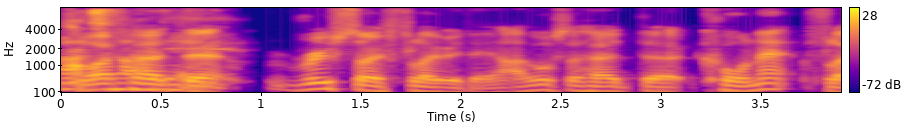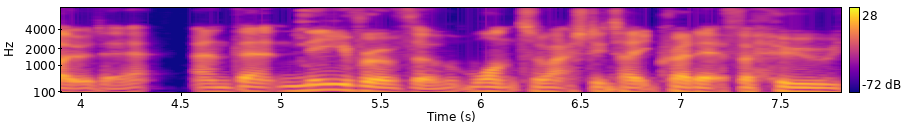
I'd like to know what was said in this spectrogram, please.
That's so I've heard idea." that Russo floated it. I've also heard that Cornette floated it, and that neither of them want to actually take credit for who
